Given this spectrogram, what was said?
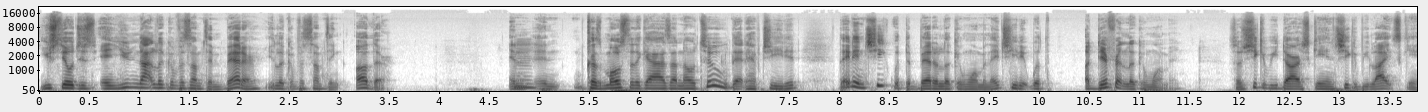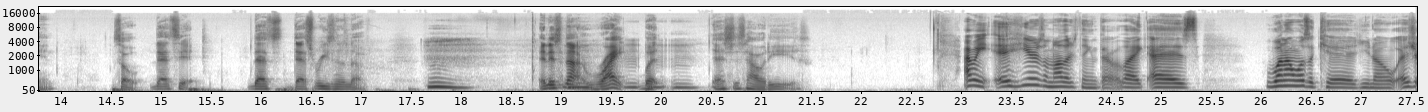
You still just and you're not looking for something better. You're looking for something other. And and because most of the guys I know too that have cheated, they didn't cheat with the better looking woman. They cheated with a different looking woman. So she could be dark skinned, she could be light skinned. So that's it. That's that's reason enough. And it's not right, but that's just how it is. I mean, eh, here's another thing though. Like as when I was a kid, you know, as,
